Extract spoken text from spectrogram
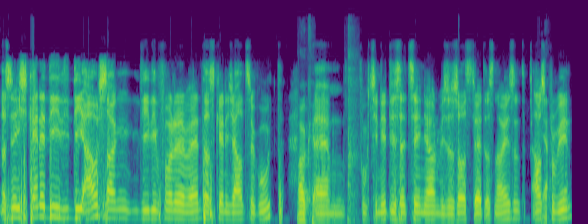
Also ich kenne die, die- Aussagen, die du vorher erwähnt hast, kenne ich allzu gut. okay. Ähm, funktioniert die seit zehn Jahren, wieso sollst du etwas Neues ausprobieren?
